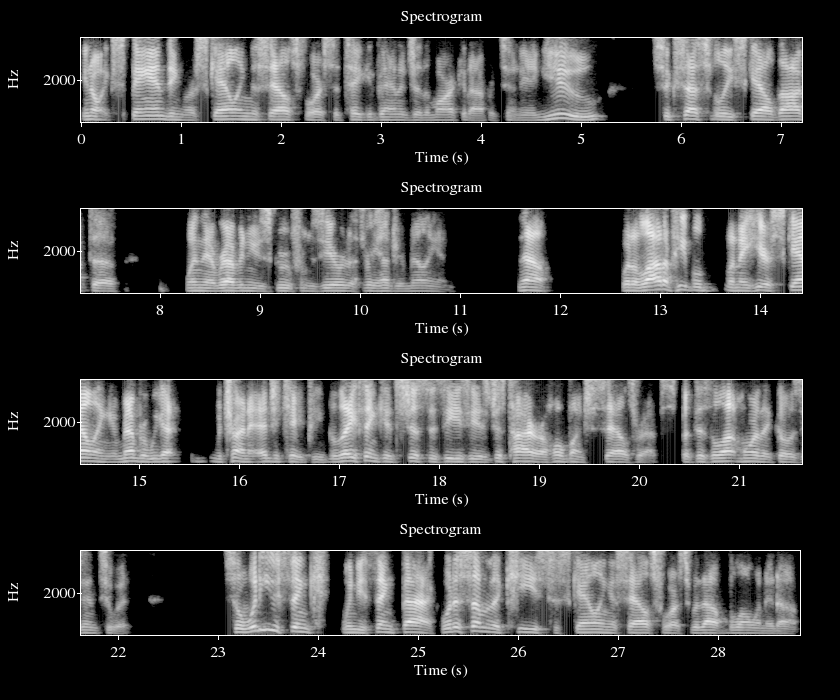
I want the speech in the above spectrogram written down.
you know, expanding or scaling the sales force to take advantage of the market opportunity. And you successfully scaled Okta when their revenues grew from zero to 300 million. Now, what a lot of people when they hear scaling remember we got we're trying to educate people they think it's just as easy as just hire a whole bunch of sales reps but there's a lot more that goes into it so what do you think when you think back what are some of the keys to scaling a sales force without blowing it up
